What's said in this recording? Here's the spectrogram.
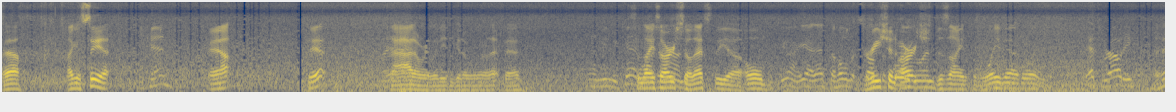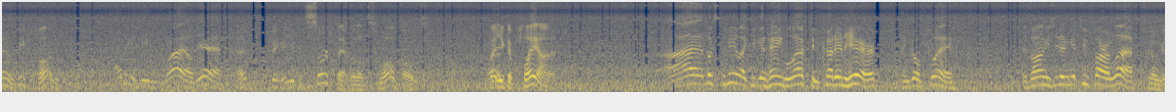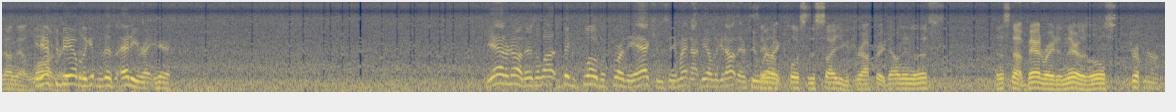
Yeah, I can see it. You can? Yeah. See it? Nah, I don't really need to get over there that bad. I mean, we can. It's a nice arch, though. That's the uh, old Yeah, yeah, that's the whole Grecian arch One. design from way back when. That's rowdy. That would be fun. I think it'd be wild, yeah. That's big. You could surf that with a small boat, but you could play on it. Uh, it looks to me like you could hang left and cut in here and go play. As long as you didn't get too far left. You don't get on that log. You have to be right able to get to this eddy right here. Yeah, I don't know. There's a lot big flow before the action, so you might not be able to get out there too Stay well. right close to this side. You could drop right down into this, and it's not bad right in there. There's a little strip. No.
